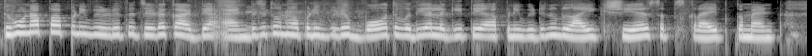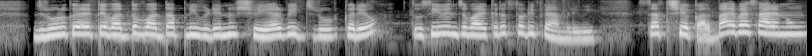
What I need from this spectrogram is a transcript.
ਅਤੇ ਹੁਣ ਆਪਾਂ ਆਪਣੀ ਵੀਡੀਓ ਤੇ ਜਿਹੜਾ ਕਰਦੇ ਆ ਐਂਡ ਜੇ ਤੁਹਾਨੂੰ ਆਪਣੀ ਵੀਡੀਓ ਬਹੁਤ ਵਧੀਆ ਲੱਗੀ ਅਤੇ ਆਪਣੀ ਵੀਡੀਓ ਨੂੰ ਲਾਈਕ ਸ਼ੇਅਰ ਸਬਸਕ੍ਰਾਈਬ ਕਮੈਂਟ ਜ਼ਰੂਰ ਕਰਿਓ ਅਤੇ ਵੱਧ ਤੋਂ ਵੱਧ ਆਪਣੀ ਵੀਡੀਓ ਨੂੰ ਸ਼ੇਅਰ ਵੀ ਜ਼ਰੂਰ ਕਰਿਓ। ਤੁਸੀਂ ਵੀ ਇੰਜੋਏ ਕਰਿਓ ਅਤੇ ਤੁਹਾਡੀ ਫੈਮਿਲੀ ਵੀ। ਸਤਿ ਸ਼੍ਰੀ ਅਕਾਲ। ਬਾਏ ਬਾਏ ਸਾਰਿਆਂ ਨੂੰ।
